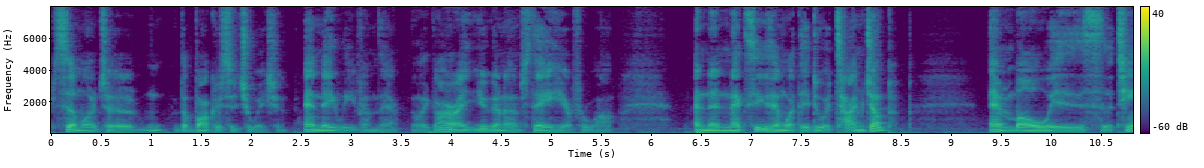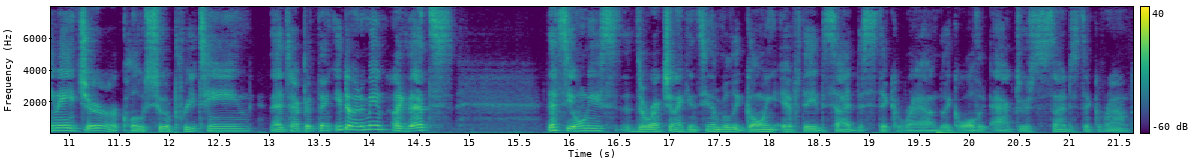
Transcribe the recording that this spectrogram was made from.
similar to the bunker situation, and they leave him there. They're like, "All right, you're gonna stay here for a while." And then next season, what they do a time jump, and Mo is a teenager or close to a preteen, that type of thing. You know what I mean? Like that's that's the only direction I can see them really going if they decide to stick around. Like all the actors decide to stick around.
